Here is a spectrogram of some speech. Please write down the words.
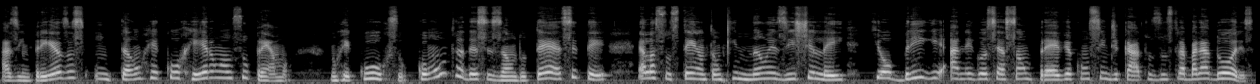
As empresas, então, recorreram ao Supremo. No recurso contra a decisão do TST, elas sustentam que não existe lei que obrigue a negociação prévia com os sindicatos dos trabalhadores,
